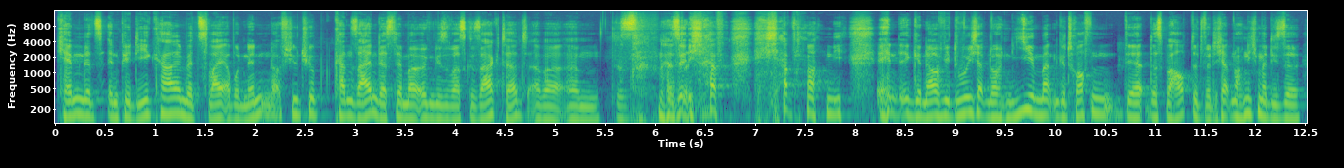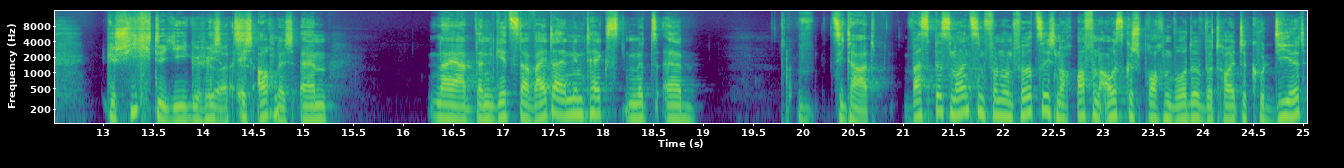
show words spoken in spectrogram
Chemnitz NPD-Karl mit zwei Abonnenten auf YouTube, kann sein, dass der mal irgendwie sowas gesagt hat, aber ähm, Das- also ich habe ich hab noch nie, äh, genau wie du, ich habe noch nie jemanden getroffen, der das behauptet wird. Ich habe noch nicht mal diese Geschichte je gehört. Ich, ich auch nicht. Ähm, naja, dann geht's da weiter in dem Text mit äh, Zitat. Was bis 1945 noch offen ausgesprochen wurde, wird heute kodiert,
